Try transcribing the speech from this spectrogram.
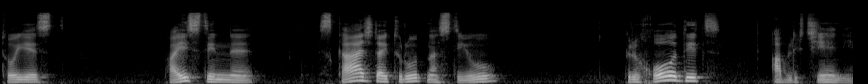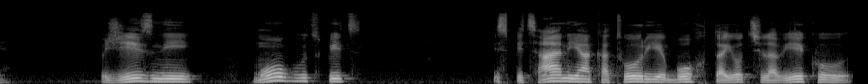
То есть, поистине, с каждой трудностью приходит облегчение. В жизни могут быть испытания, которые Бог дает человеку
